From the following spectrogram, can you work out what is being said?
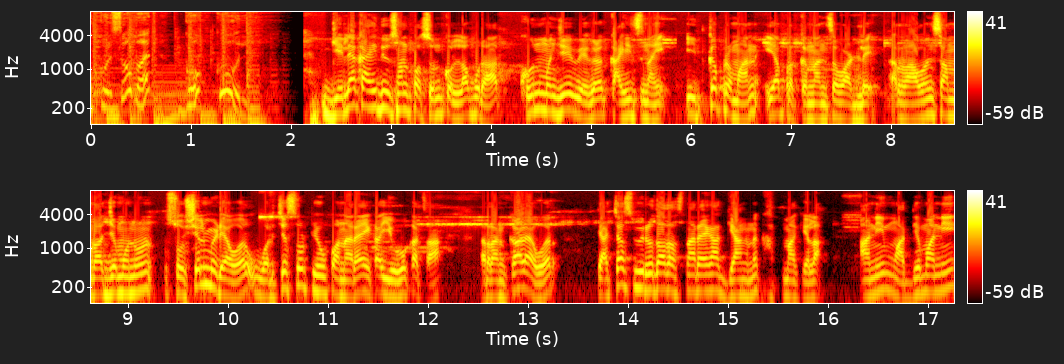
गोकुळ सोबत गोकुल. गेल्या काही दिवसांपासून कोल्हापुरात खून म्हणजे वेगळं काहीच नाही. इतकं प्रमाण या प्रकरणांचं वाढलंय. रावण साम्राज्य म्हणून सोशल मीडियावर वर्चस्व ठेवू पाहणाऱ्या एका युवकाचा रंकाळ्यावर त्याच्याच विरोधात असणाऱ्या एका गँगनं खात्मा केला. आणि माध्यमांनी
